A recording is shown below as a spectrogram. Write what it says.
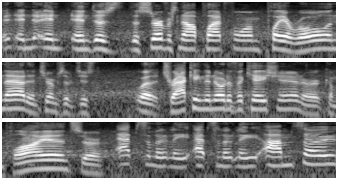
And, and, and, and does the ServiceNow platform play a role in that in terms of just well, tracking the notification or compliance or? Absolutely, absolutely. Um, so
